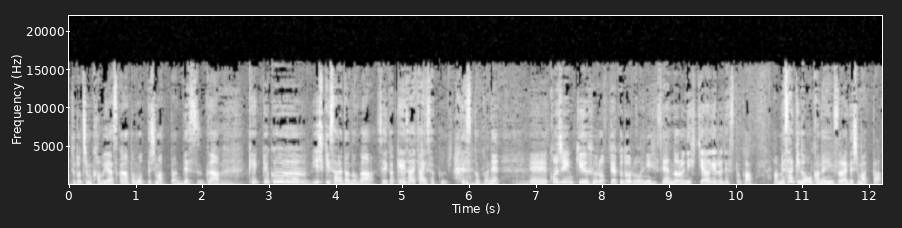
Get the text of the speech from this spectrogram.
っと私も株安かなと思ってしまったんですが、うん、結局、意識されたのが追加経済対策ですとかね、うん、えー、個人給付600ドルを2000ドルに引き上げるですとか、まあ、目先のお金につられてしまった。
